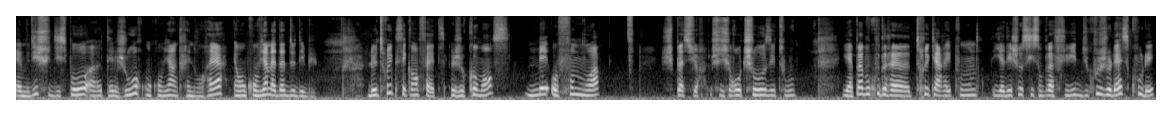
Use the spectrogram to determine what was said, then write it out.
Et elle me dit, je suis dispo euh, tel jour, on convient un créneau horaire et on convient la date de début. Le truc, c'est qu'en fait, je commence Mais au fond de moi, je suis pas sûre. Je suis sur autre chose et tout. Il n'y a pas beaucoup de trucs à répondre. Il y a des choses qui sont pas fluides. Du coup, je laisse couler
